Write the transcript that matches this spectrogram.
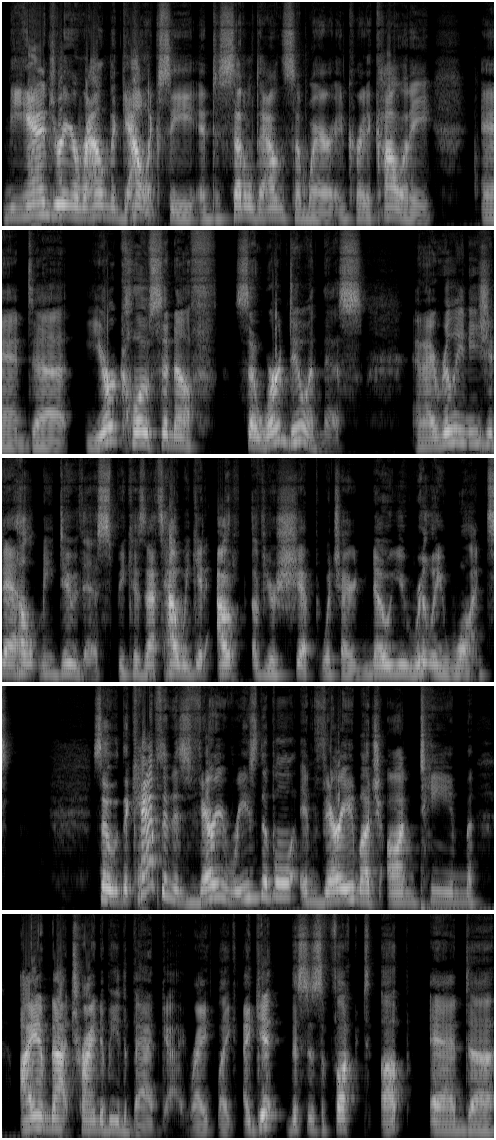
meandering around the galaxy and to settle down somewhere and create a colony. And uh, you're close enough, so we're doing this. And I really need you to help me do this because that's how we get out of your ship, which I know you really want. So the captain is very reasonable and very much on team. I am not trying to be the bad guy, right? Like I get this is fucked up and uh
